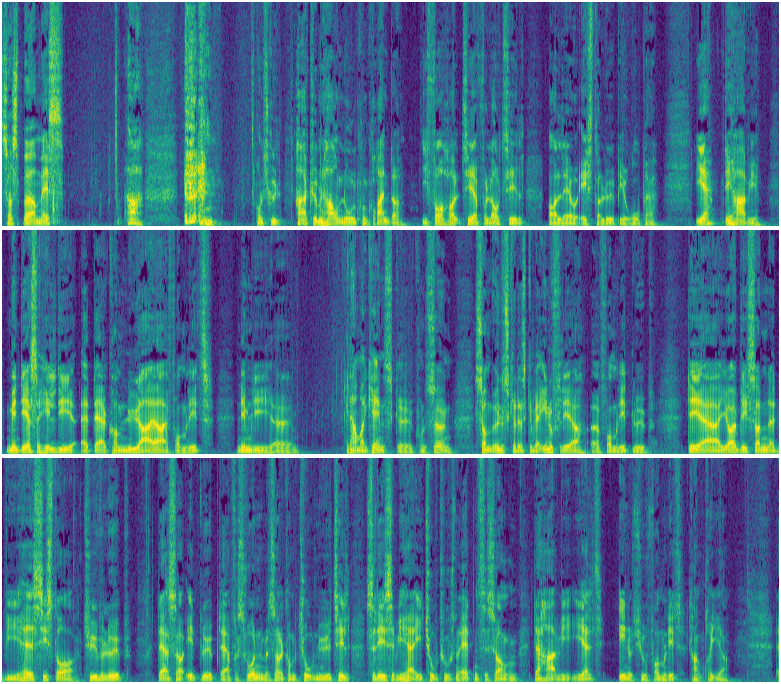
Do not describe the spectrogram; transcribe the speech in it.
Så spørger Mads, ah, undskyld, har København nogle konkurrenter i forhold til at få lov til at lave ekstra løb i Europa? Ja, det har vi. Men det er så heldigt, at der er kommet nye ejere af Formel 1, nemlig øh, en amerikansk øh, koncern, som ønsker, at der skal være endnu flere øh, Formel 1-løb. Det er i øjeblikket sådan, at vi havde sidste år 20 løb, der er så et løb, der er forsvundet, men så er der kommet to nye til. Så læser vi her i 2018-sæsonen, der har vi i alt 21 Formel 1 Grand Prix'er.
